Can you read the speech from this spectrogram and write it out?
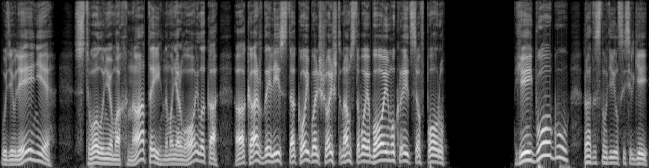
удивление — Ствол у нее мохнатый, на манер войлока, а каждый лист такой большой, что нам с тобой обоим укрыться в пору. «Ей-богу!» — радостно удивился Сергей.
